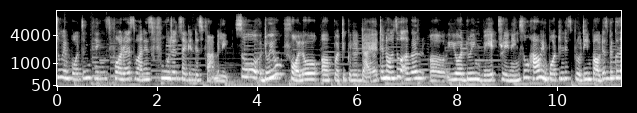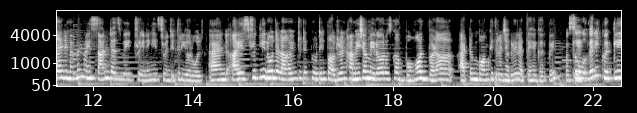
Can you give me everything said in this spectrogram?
two important things for us one is food and second is family so do you follow a particular diet and also अगर you are doing weight training so how important is protein powders because I remember my son does weight training he twenty three year old and I strictly don't allow him to take protein powder and हमेशा मेरा और उसका बहुत बड़ा एटम बॉम्ब की तरह झगड़े रहते हैं घर पे। So very quickly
